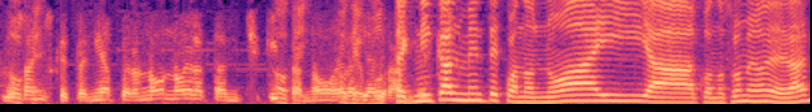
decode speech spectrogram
los ok. años que tenía, pero no, no era tan chiquita, Ok, no, era ok, ya pues grande. técnicamente cuando no hay, ah, cuando son menores de edad,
